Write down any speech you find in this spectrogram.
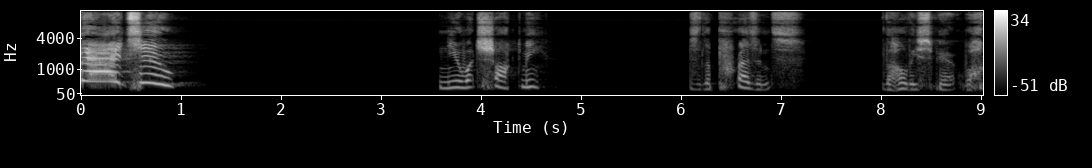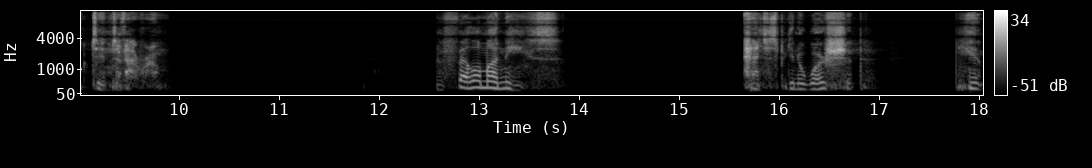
mad at you. And you know what shocked me? Is the presence of the Holy Spirit walked into that room. I fell on my knees and I just began to worship Him.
